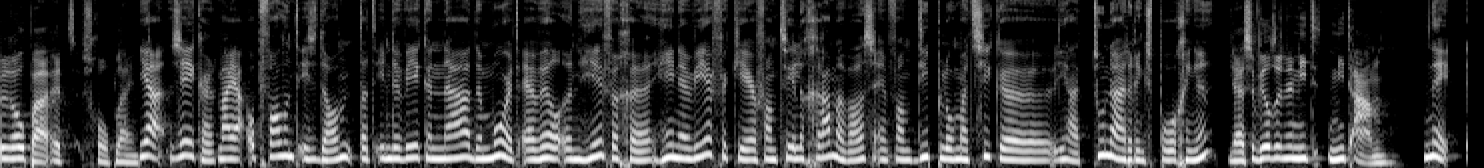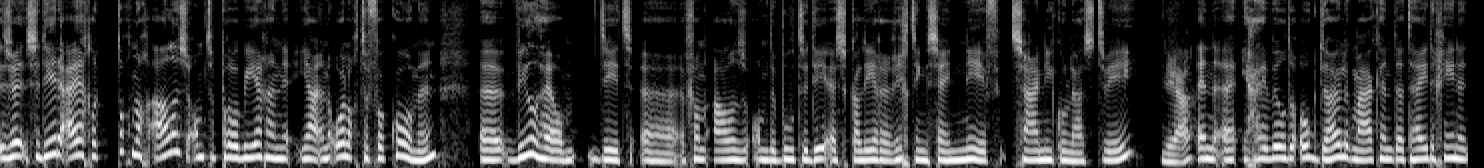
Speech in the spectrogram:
Europa het schoolplein. Ja, zeker. Maar ja, opvallend is dan dat in de weken na de moord er wel een hevige heen- en weerverkeer van telegrammen was en van diplomatieke ja, toenaderingspogingen. Ja, ze wilden er niet, niet aan. Nee, ze, ze deden eigenlijk toch nog alles om te proberen ja, een oorlog te voorkomen. Uh, Wilhelm deed uh, van alles om de boel te deescaleren richting zijn neef, Tsaar Nicolaas II. Ja. En uh, ja, hij wilde ook duidelijk maken dat hij degene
